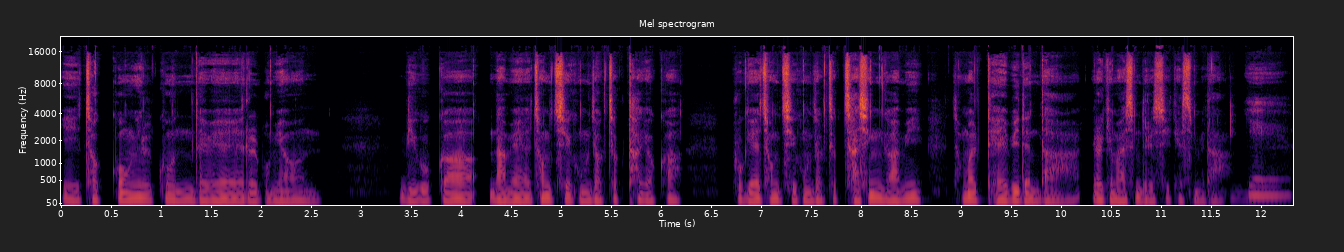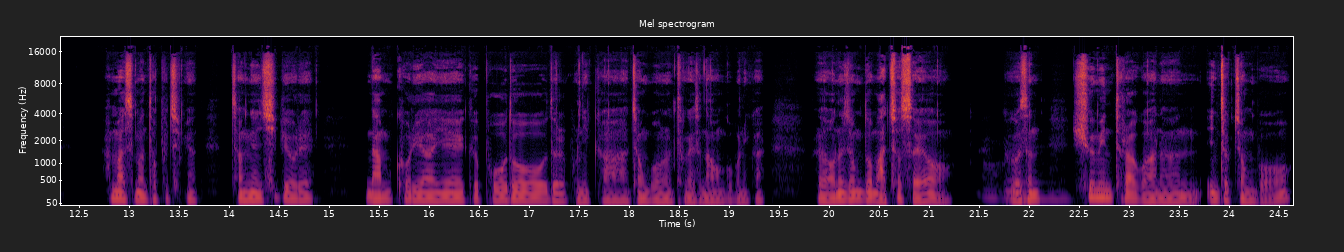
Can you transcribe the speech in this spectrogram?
이 적공 일꾼 대회를 보면 미국과 남의 정치 공작적 타격과 북의 정치 공작적 자신감이 정말 대비된다. 이렇게 말씀드릴 수 있겠습니다. 예. 한 말씀만 덧붙이면 작년 12월에 남코리아의 그 보도들 보니까 정보원을 통해서 나온 거 보니까 어느 정도 맞췄어요. 그것은 휴민트라고 하는 인적 정보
